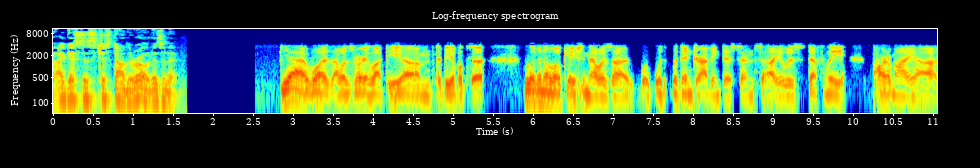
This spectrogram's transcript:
I guess it's just down the road, isn't it? Yeah, it was. I was very lucky um, to be able to live in a location that was uh, w- within driving distance. Uh, it was definitely part of my uh,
